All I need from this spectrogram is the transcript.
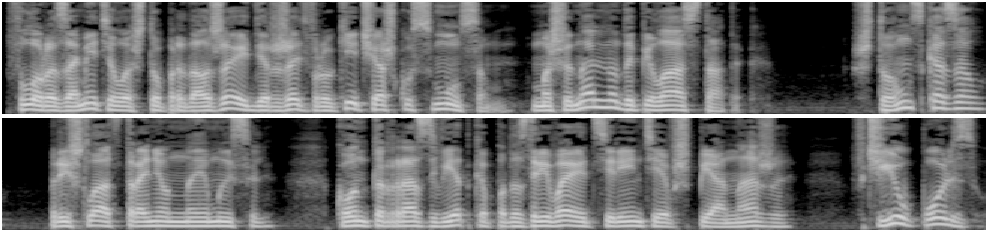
Флора заметила, что продолжая держать в руке чашку с муссом, машинально допила остаток. «Что он сказал?» Пришла отстраненная мысль. Контрразведка подозревает Терентия в шпионаже. В чью пользу?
